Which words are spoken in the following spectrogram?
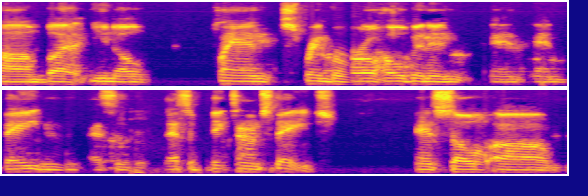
um, but you know, playing Springboro, Hoban, and and and Badin. That's a that's a big time stage, and so um,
